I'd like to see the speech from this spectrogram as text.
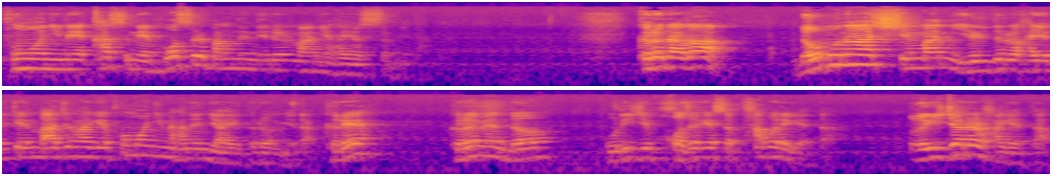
부모님의 가슴에 못을 박는 일을 많이 하였습니다. 그러다가 너무나 심한 일들을 하였기에 마지막에 부모님이 하는 이야기 그럽니다. 그래? 그러면 너 우리 집 호적에서 파버리겠다. 의절을 하겠다.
